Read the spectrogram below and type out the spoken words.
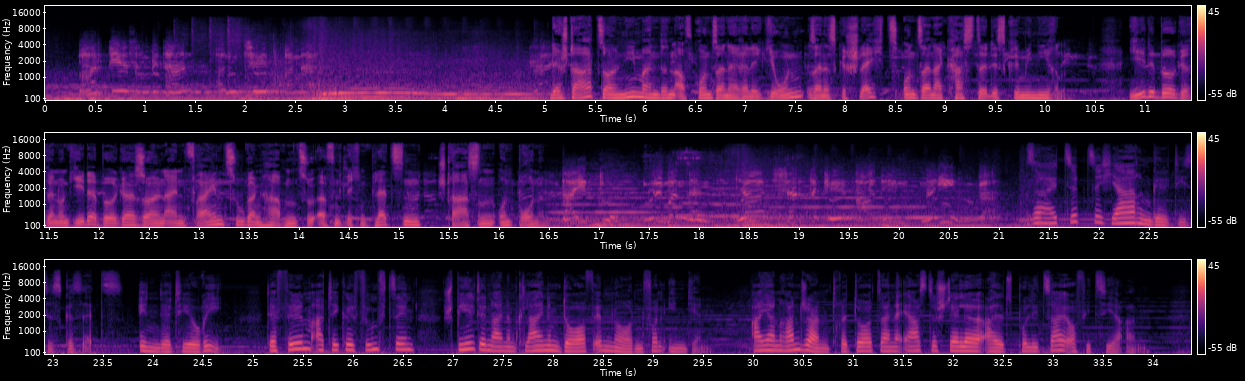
Der Staat soll niemanden aufgrund seiner Religion, seines Geschlechts und seiner Kaste diskriminieren. Jede Bürgerin und jeder Bürger sollen einen freien Zugang haben zu öffentlichen Plätzen, Straßen und Brunnen. Seit 70 Jahren gilt dieses Gesetz. In der Theorie. Der Film Artikel 15 spielt in einem kleinen Dorf im Norden von Indien. Ayan Ranjan tritt dort seine erste Stelle als Polizeioffizier an.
